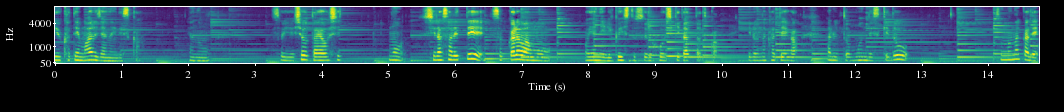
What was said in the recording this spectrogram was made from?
いう家庭もあるじゃないですかあのそういう正体をしもう知らされてそこからはもう親にリクエストする方式だったとかいろんな家庭があると思うんですけどその中で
